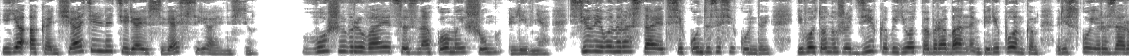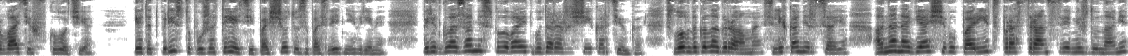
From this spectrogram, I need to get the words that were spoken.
и я окончательно теряю связь с реальностью. В уши врывается знакомый шум ливня. Сила его нарастает секунда за секундой, и вот он уже дико бьет по барабанным перепонкам, рискуя разорвать их в клочья. Этот приступ уже третий по счету за последнее время. Перед глазами всплывает будоражащая картинка. Словно голограмма, слегка мерцая, она навязчиво парит в пространстве между нами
